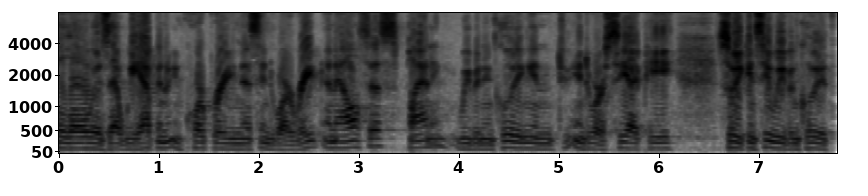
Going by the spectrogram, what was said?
below is that we have been incorporating this into our rate analysis planning. We've been including into, into our CIP. So you can see we've included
